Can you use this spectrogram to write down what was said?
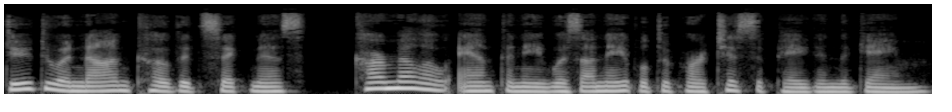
Due to a non COVID sickness, Carmelo Anthony was unable to participate in the game.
